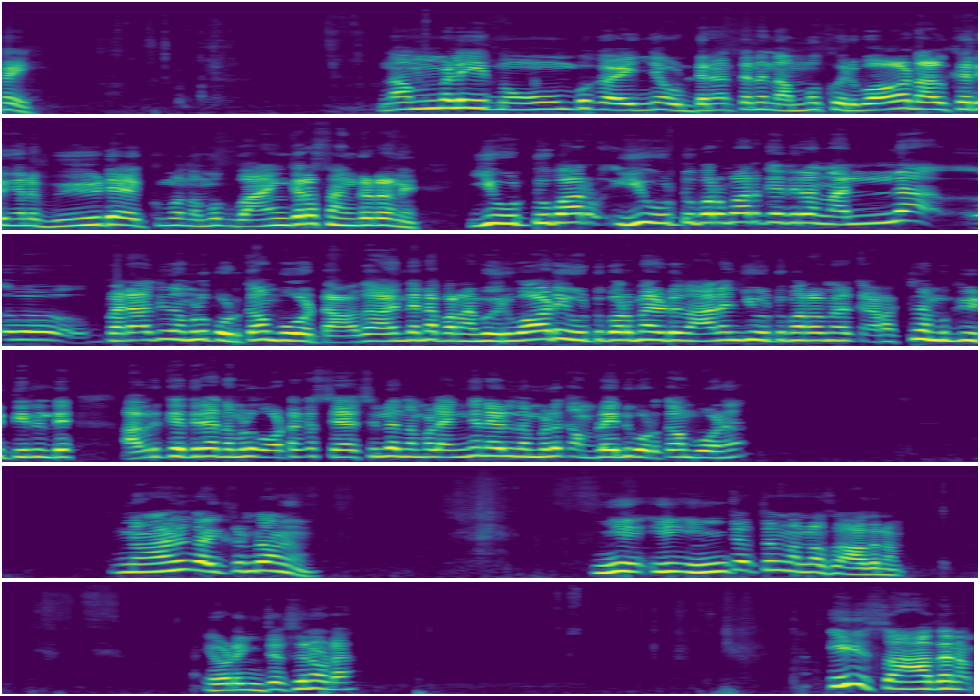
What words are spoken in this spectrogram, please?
കഴി. നമ്മൾ ഈ നോമ്പ് കഴിഞ്ഞ ഉടനെ തന്നെ നമുക്ക് ഒരുപാട് ആൾക്കാർ ഇങ്ങനെ വീഡിയോ അയക്കുമ്പോൾ നമുക്ക് ഭയങ്കര സങ്കടമാണ് ഈ യൂട്യൂബർ ഈ യൂട്യൂബർമാർക്കെതിരെ നല്ല പരാതി നമ്മൾ കൊടുക്കാൻ പോകട്ടെ അത് ആദ്യം തന്നെ പറഞ്ഞാൽ ഒരുപാട് യൂട്യൂബർമാരുണ്ട്. നാലഞ്ച് യൂട്യൂബർമാർ കറക്റ്റ് നമുക്ക് കിട്ടിയിട്ടുണ്ട്. അവർക്കെതിരെ നമ്മൾ കോട്ടക്ക സ്റ്റേഷനിൽ നമ്മൾ എങ്ങനെയായാലും നമ്മൾ കംപ്ലൈന്റ് കൊടുക്കാൻ പോവാണ്. ഞാൻ കഴിക്കേണ്ടതാണ്. ഈ ഈ ഇഞ്ചക്ഷൻ എന്ന് പറഞ്ഞ സാധനം. ഇവിടെ ഇഞ്ചക്ഷൻ ഇവിടെ ഈ സാധനം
